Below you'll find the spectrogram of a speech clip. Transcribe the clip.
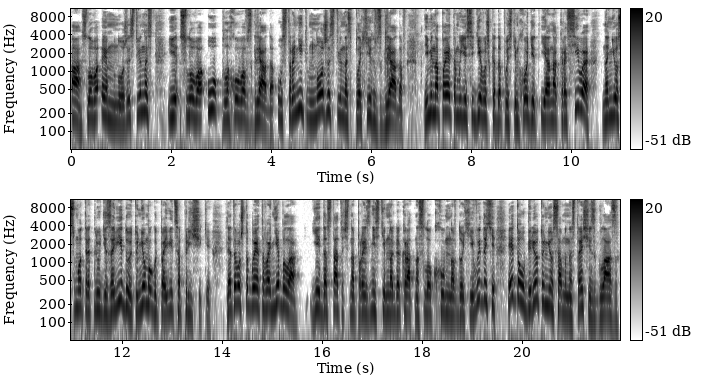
а, слово м множественность и слово у плохого взгляда. Устранить множественность плохих взглядов. Именно поэтому, если девушка, допустим, ходит и она красивая, на нее смотрят люди, завидуют, у нее могут появиться прищики. Для того, чтобы этого не было, ей достаточно произнести многократно слог хум на вдохе и выдохе, это уберет у нее самый настоящий сглаз.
